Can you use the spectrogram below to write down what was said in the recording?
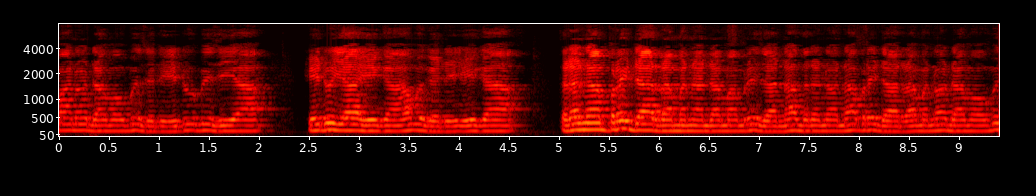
မာဏောဓမ္မောပိစတိဟိတုပိစယဟိတုယဧကဝဂတိဧကတရဏပရိဒရမဏဓမ္မပရိဇာနာတရဏောနပရိဒရမဏောဓမ္မောပိ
